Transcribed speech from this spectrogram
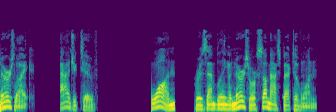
nurse-like. Adjective. 1. Resembling a nurse or some aspect of one.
